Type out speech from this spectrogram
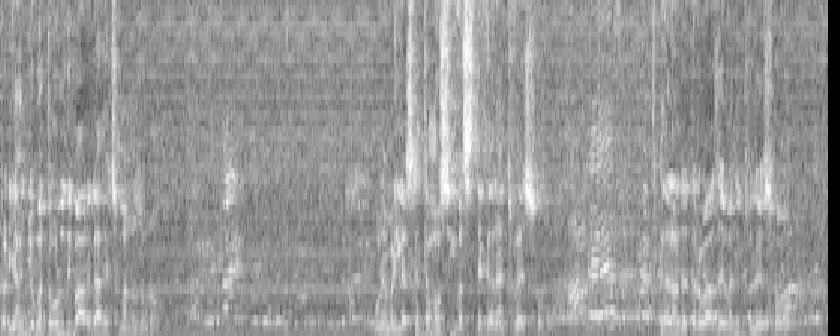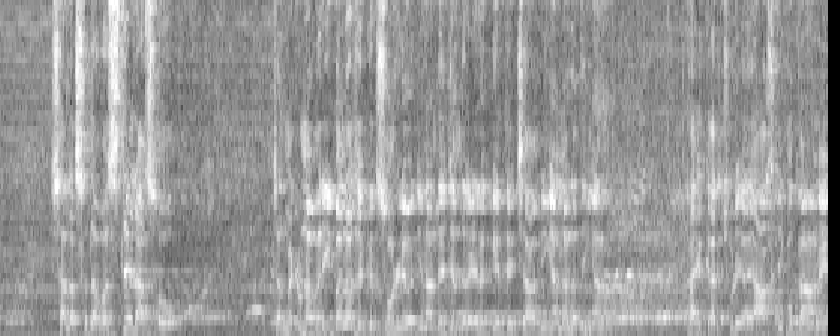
تڑی ہنجو بطول دی بارگاہ چھ منظور ہوں۔ انہیں مجلس ختم ہو سی وستے گھران چویسو گھران دے دروازے ونی کھلے سو سالہ صدا وستے راسو چند میں ٹونا غریبان دا ذکر سن لیو جنہاں دے جندرے لگے تے چابیاں نہ لدھیاں ہائے کر چھڑے آئے آخری مکان ہے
